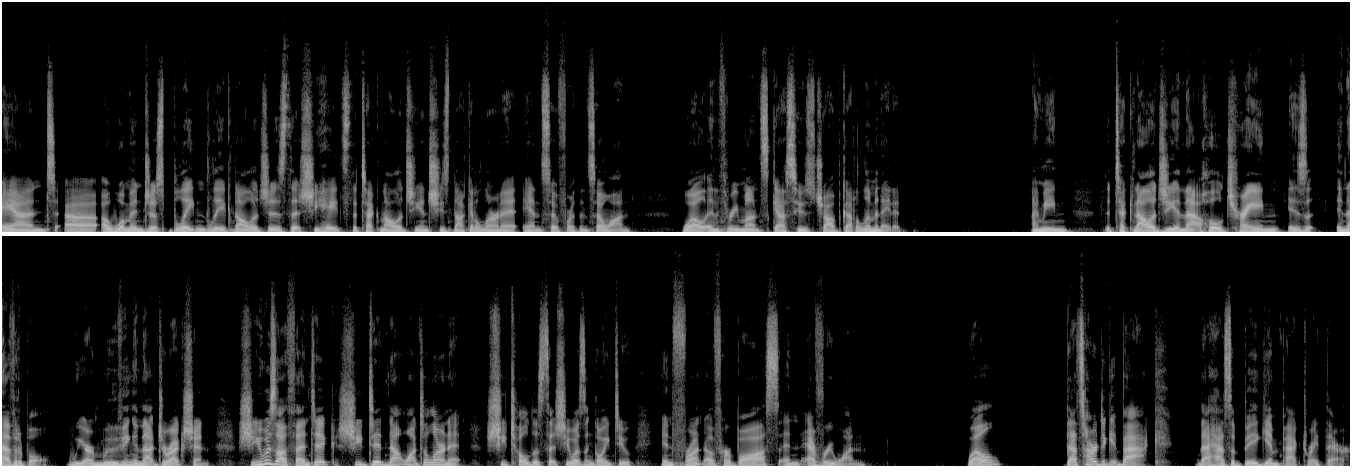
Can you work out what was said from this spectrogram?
and uh, a woman just blatantly acknowledges that she hates the technology and she's not going to learn it and so forth and so on. Well, in three months, guess whose job got eliminated? I mean, the technology in that whole train is inevitable. We are moving in that direction. She was authentic. She did not want to learn it. She told us that she wasn't going to in front of her boss and everyone. Well, that's hard to get back. That has a big impact right there.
